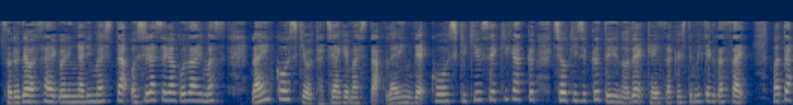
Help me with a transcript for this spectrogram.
それでは最後になりましたお知らせがございます。LINE 公式を立ち上げました。LINE で公式旧正企画小規塾というので検索してみてください。また、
